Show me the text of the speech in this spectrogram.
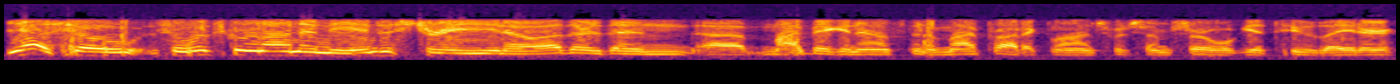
yeah, so so what's going on in the industry? You know, other than uh, my big announcement of my product launch, which I'm sure we'll get to later.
